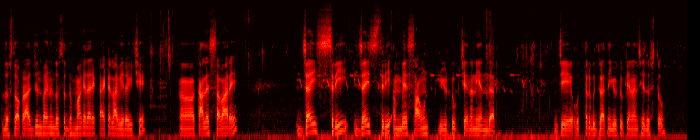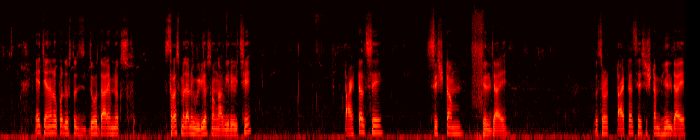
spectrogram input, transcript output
તો દોસ્તો, આપણા અર્જુનભાઈનું દોસ્તો ધમાકેદાર એક ટાઇટલ આવી રહ્યું છે. કાલે સવારે જય શ્રી જય શ્રી અંબે સાઉન્ડ યુટ્યુબ ચેનલની અંદર, જે ઉત્તર ગુજરાતની યુટ્યુબ ચેનલ છે દોસ્તો. એ ચેનલ ઉપર દોસ્તો જોરદાર એમનું એક સરસ મજાનું વીડિયો સોંગ આવી રહ્યું છે. ટાઇટલ છે સિસ્ટમ હિલ જાય દોસ્તો ટાઇટલ છે સિસ્ટમ હિલ જાય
